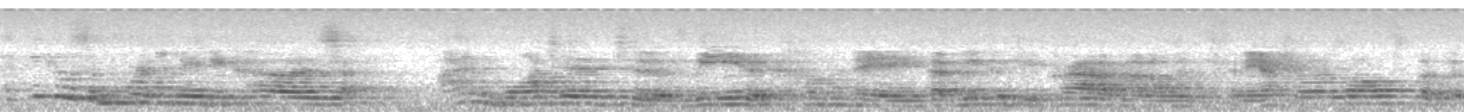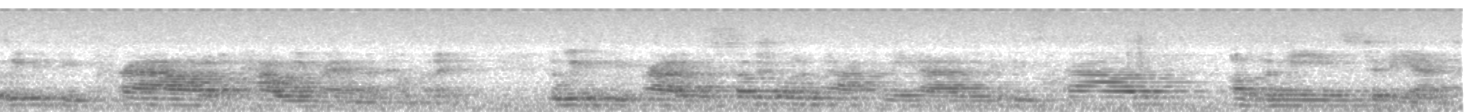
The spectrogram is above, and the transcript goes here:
I think it was important to me because I wanted to lead a company that we could be proud of not only the financial results, but that we could be proud of how we ran the company. That we could be proud of the social impact we had, we could be proud of the means to the end.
